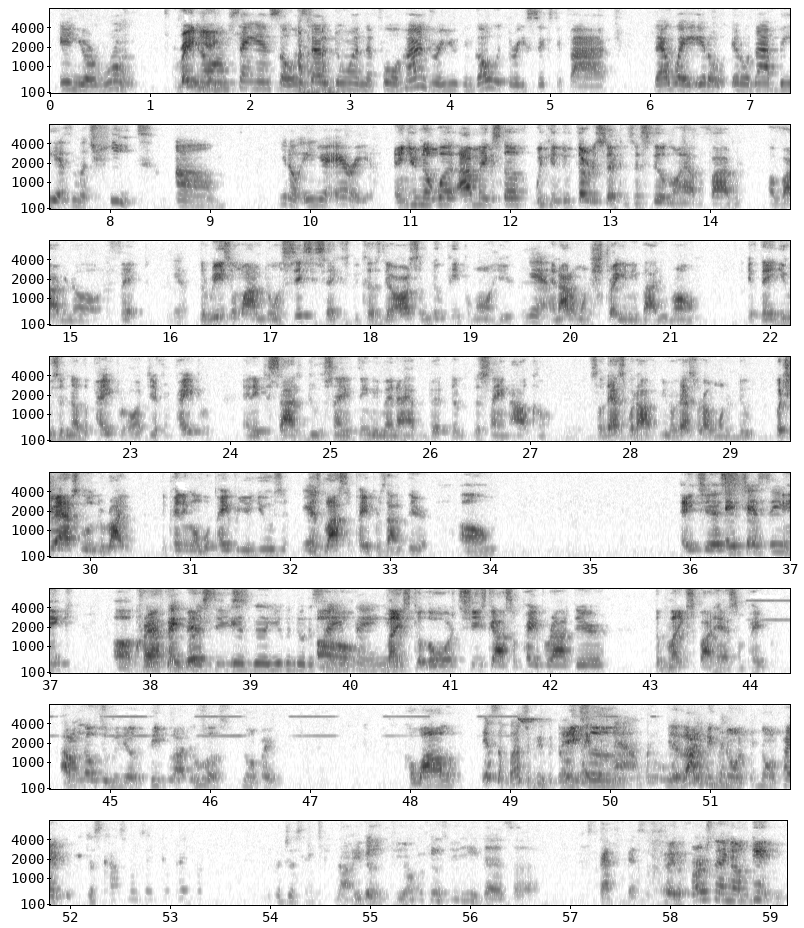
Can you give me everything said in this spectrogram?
in your room. Radiate. You know what I'm saying? So instead of doing the 400, you can go with 365. That way it'll it'll not be as much heat um you know in your area. and you know what? I make stuff. We can do 30 seconds and still gonna have a vibrant, a vibrant uh, effect. Yep. The reason why I'm doing 60 seconds because there are some new people on here, Yeah. and I don't want to stray anybody wrong. If they use another paper or a different paper and they decide to do the same thing, they may not have the, the, the same outcome. So that's what I, you know, that's what I want to do. But you're absolutely right. depending on what paper you're using. Yeah. There's lots of papers out there. Um, HS HSE. Ink, uh, Craft and Besties, is good. You can do the same uh, thing. Blanks Galore. She's got some paper out there. The Blank Spot has some paper. I don't know too many other people out there. Who else doing paper? Koala. It's a bunch of people doing Ace paper now. Yeah, a lot of people doing doing paper. Does Cosmos do paper? Or just ink? No, he doesn't. He don't. He, he does uh craft business. Okay, the first thing I'm getting,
